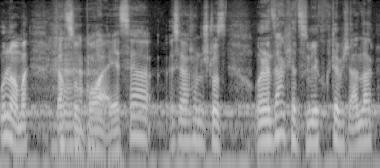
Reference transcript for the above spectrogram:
unnormal. Ich dachte so, boah, jetzt ja, ist ja schon Schluss. Und dann sagt er zu mir, guckt er mich an und sagt,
